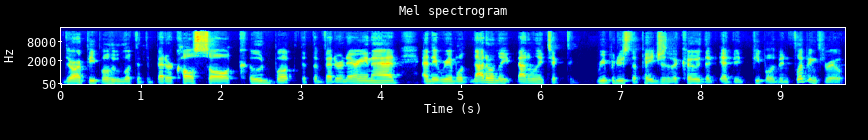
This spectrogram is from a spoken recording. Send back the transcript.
there are people who looked at the Better Call Saul code book that the veterinarian had, and they were able not only not only to, to reproduce the pages of the code that had been, people had been flipping through,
